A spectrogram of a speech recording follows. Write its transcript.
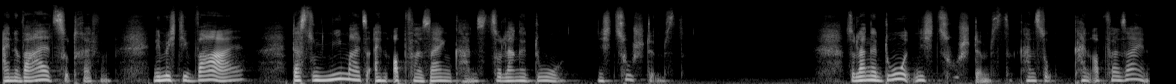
eine Wahl zu treffen, nämlich die Wahl, dass du niemals ein Opfer sein kannst, solange du nicht zustimmst. Solange du nicht zustimmst, kannst du kein Opfer sein.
